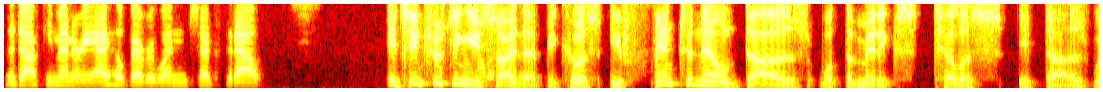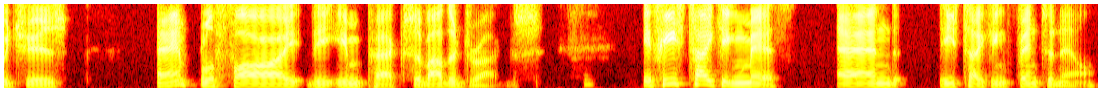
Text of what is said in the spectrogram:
the documentary. I hope everyone checks it out. It's interesting you say that because if fentanyl does what the medics tell us it does, which is amplify the impacts of other drugs, if he's taking meth and he's taking fentanyl,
